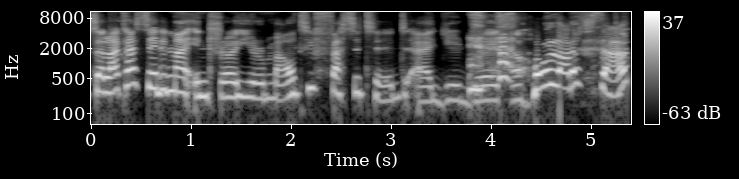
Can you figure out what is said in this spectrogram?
So, like I said in my intro, you're multifaceted and you're doing a whole lot of stuff.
